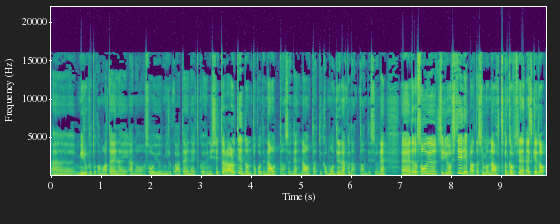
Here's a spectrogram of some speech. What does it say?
えー、ミルクとかも与えない、あの、そういうミルク与えないとかいうふうにしてたら、ある程度のとこで治ったんですよね。治ったっていうか、もう出なくなったんですよね。えー、だからそういう治療していれば私も治ったかもしれないですけど、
